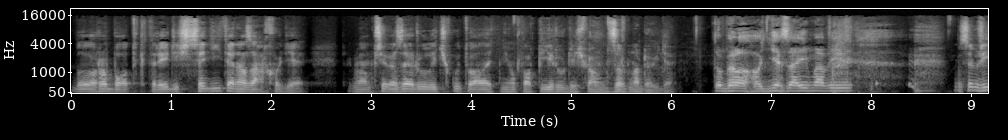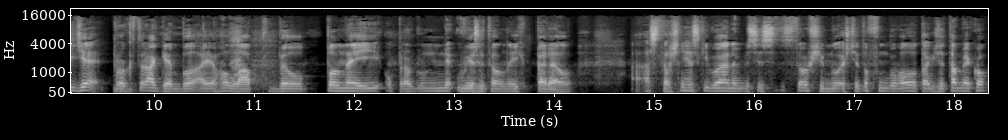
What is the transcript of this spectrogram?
byl robot, který když sedíte na záchodě, tak vám přiveze ruličku toaletního papíru, když vám zrovna dojde. To bylo hodně zajímavý. Musím říct, že Procter a Gamble a jeho lab byl plný opravdu neuvěřitelných perel. A strašně hezký byl, já nevím, jestli si z toho všimnul, ještě to fungovalo tak, že tam jako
